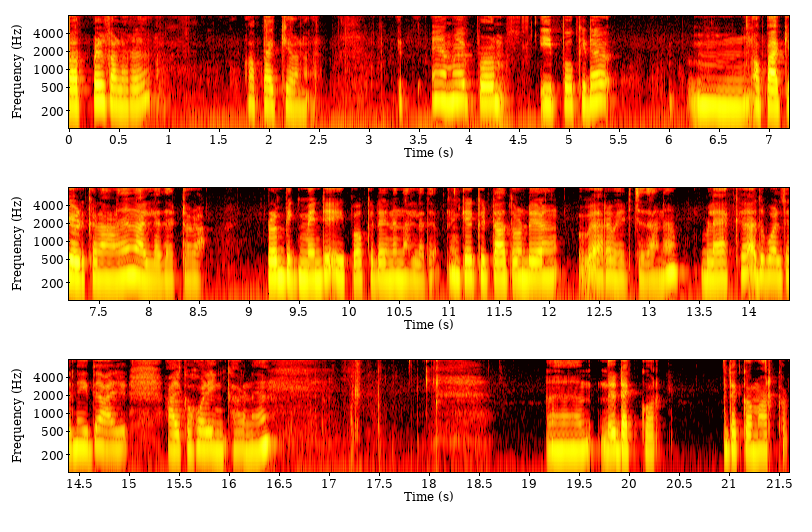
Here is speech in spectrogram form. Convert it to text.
പർപ്പിൾ കളറ് ഒപ്പാക്കിയാണ് നമ്മളിപ്പോഴും പോക്കിടെ ഒപ്പാക്കി എടുക്കുന്നതാണ് നല്ലത് കേട്ടോ എപ്പോഴും പിഗ്മെന്റ് ഈ പോക്കറ്റ് തന്നെ നല്ലത്. എനിക്ക് കിട്ടാത്തതുകൊണ്ട് ഞാൻ വേറെ മേടിച്ചതാണ്. ബ്ലാക്ക് അതുപോലെ തന്നെ ഇത് ആൽ ആൽക്കഹോൾ ഇങ്കാണ് decor deco marker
